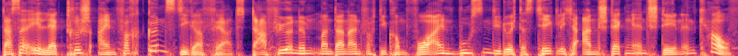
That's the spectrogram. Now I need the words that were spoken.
dass er elektrisch einfach günstiger fährt. Dafür nimmt man dann einfach die Komforteinbußen, die durch das tägliche Anstecken entstehen, in Kauf.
